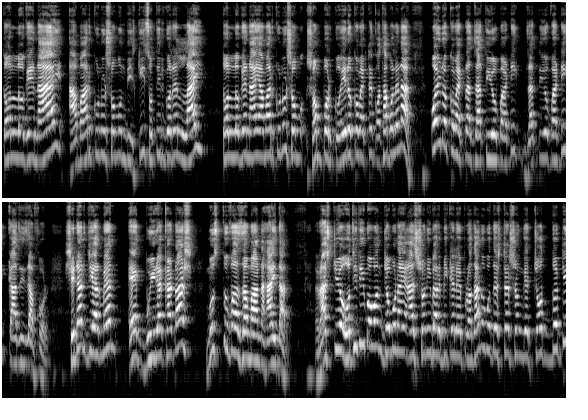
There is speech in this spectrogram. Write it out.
তোর লগে নাই আমার কোনো সম্বন্ধী। কি সতীর ঘরের লাই তোর লগে নাই আমার কোনো সম- সম্পর্ক। এরকম একটা কথা বলে না ওই রকম একটা জাতীয় পার্টি জাতীয় পার্টি কাজী জাফর। সেটার চেয়ারম্যান এক বুইরা খাটাস, মুস্তফা জামান হায়দার। রাষ্ট্রীয় অতিথি ভবন যমুনায় আজ শনিবার বিকেলে প্রধান উপদেষ্টার সঙ্গে চোদ্দটি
